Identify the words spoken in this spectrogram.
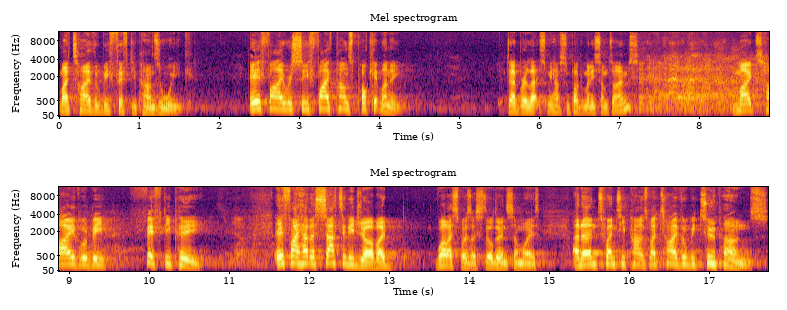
my tithe would be 50 pounds a week. If I receive five pounds pocket money, Deborah lets me have some pocket money sometimes, my tithe would be 50p. If I had a Saturday job, I'd, well, I suppose I still do in some ways, and earn 20 pounds, my tithe would be two pounds.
